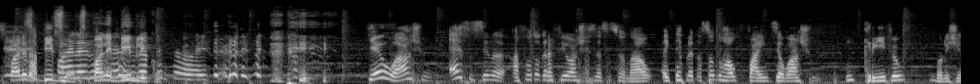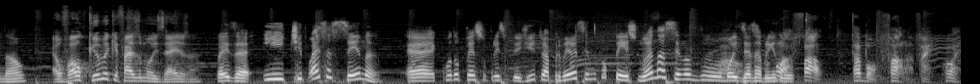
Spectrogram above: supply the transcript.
Spoiler da Bíblia. Spoiler filme bíblico. Que eu acho, essa cena, a fotografia eu acho sensacional, a interpretação do Ralph Fiennes eu acho incrível no original. É o Val Kilmer que faz o Moisés, né? Pois é, e tipo, essa cena, é, quando eu penso no Príncipe do Egito, é a primeira cena que eu penso, não é na cena do Moisés abrindo. Lá, fala. Tá bom, fala, vai, vai.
